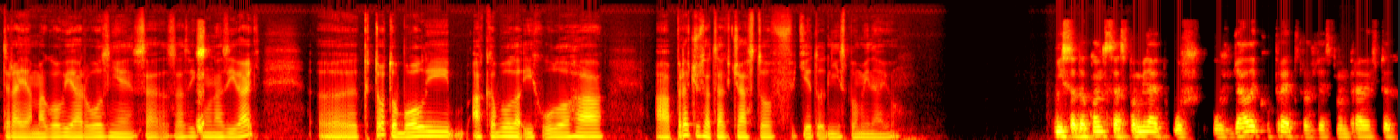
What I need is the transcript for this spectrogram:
traja magovia, rôzne sa, sa zvyknú nazývať. E, kto to boli, aká bola ich úloha a prečo sa tak často v tieto dni spomínajú? Oni sa dokonca spomínajú už, už ďaleko pred roždestvom, práve v tých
